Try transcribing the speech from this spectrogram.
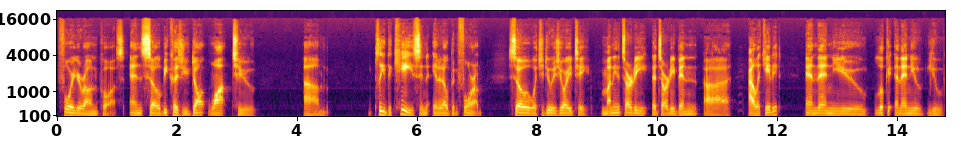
for your own cause, and so because you don't want to um, plead the case in, in an open forum, so what you do is you take money that's already that's already been uh, allocated, and then you look at, and then you you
